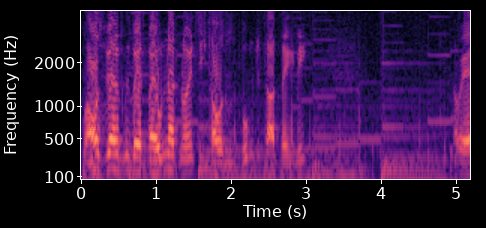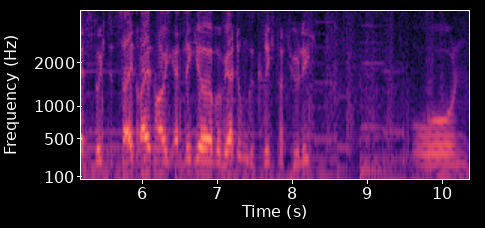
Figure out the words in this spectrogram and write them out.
Auswertung sind wir jetzt bei 190.000 Punkte tatsächlich. Aber jetzt durch die Zeitreisen habe ich etliche Bewertungen gekriegt natürlich. Und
